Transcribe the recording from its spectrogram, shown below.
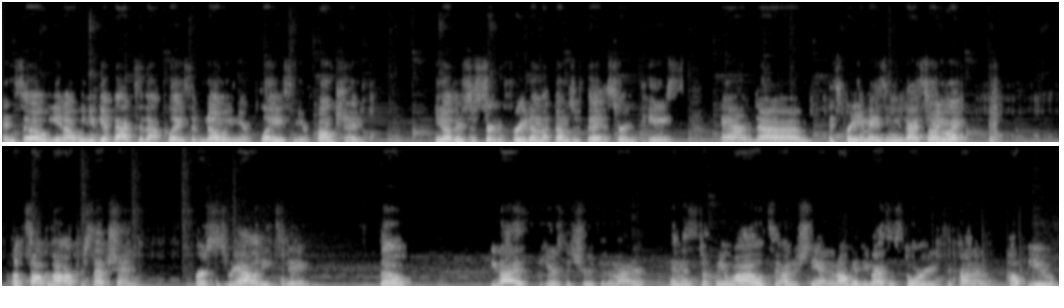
And so, you know, when you get back to that place of knowing your place and your function, you know, there's a certain freedom that comes with it, a certain peace, and um, it's pretty amazing, you guys. So, anyway, let's talk about our perception versus reality today. So, you guys, here's the truth of the matter. And this took me a while to understand, and I'll give you guys a story to kind of help you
